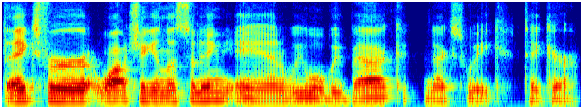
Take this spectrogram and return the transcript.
thanks for watching and listening, and we will be back next week. Take care.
